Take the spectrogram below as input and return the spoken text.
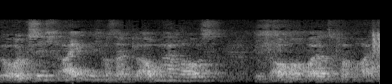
Rücksicht eigentlich aus seinem Glauben heraus, den Glauben auch weiter zu verbreiten.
